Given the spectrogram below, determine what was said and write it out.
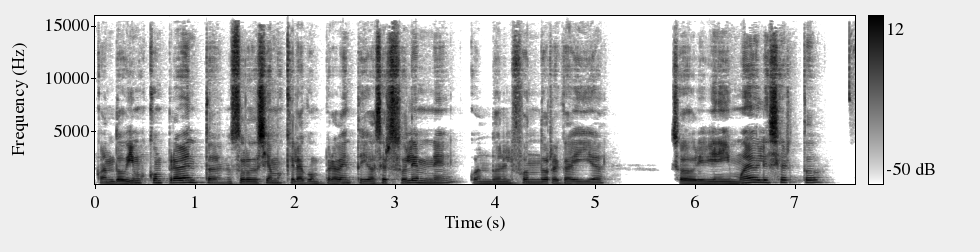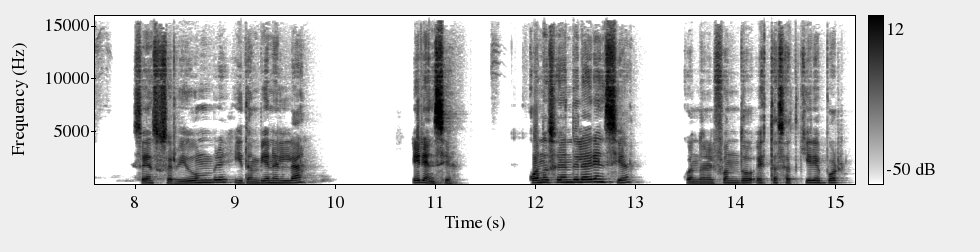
cuando vimos compraventa, nosotros decíamos que la compraventa iba a ser solemne, cuando en el fondo recaía sobre bienes inmuebles, ¿cierto? Se en su servidumbre y también en la herencia. ¿Cuándo se vende la herencia? Cuando en el fondo esta se adquiere por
